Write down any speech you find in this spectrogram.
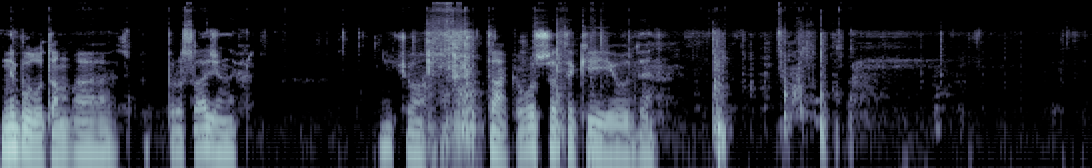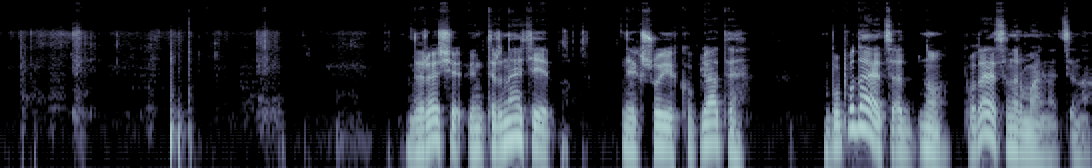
Не було там а, просаджених. Нічого. Так, а от ще такий є один. До речі, в інтернеті, якщо їх купляти, попадається, ну, попадається нормальна ціна.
